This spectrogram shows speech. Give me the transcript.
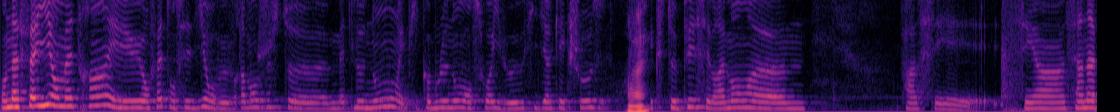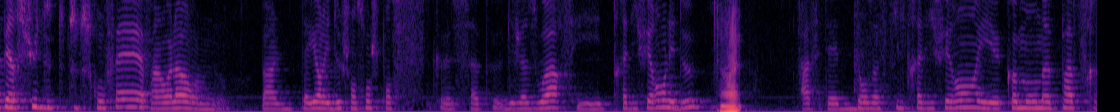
on a failli en mettre un et en fait, on s'est dit, on veut vraiment juste euh, mettre le nom. Et puis, comme le nom en soi, il veut aussi dire quelque chose. Ouais. Et que cette EP, c'est vraiment. euh, Enfin, c'est c'est un, c'est un aperçu de tout, tout ce qu'on fait. Enfin, voilà. on- bah, D'ailleurs, les deux chansons, je pense que ça peut déjà se voir. C'est très différent, les deux. Ouais. Enfin, c'était dans un style très différent. Et comme on n'a pas fr-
